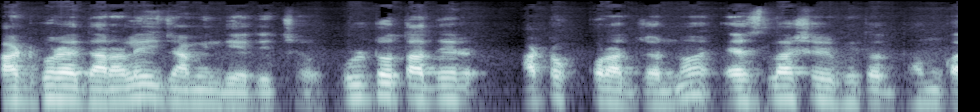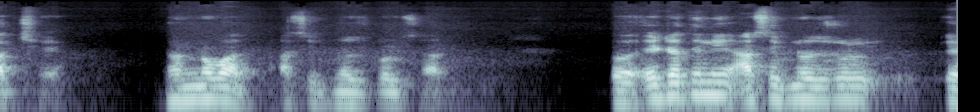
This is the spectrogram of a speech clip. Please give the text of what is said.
কাঠগড়ায় দাঁড়ালেই জামিন দিয়ে দিচ্ছে। উল্টো তাদের আটক করার জন্য এজলাসের ভিতর ধমকাচ্ছে। ধন্যবাদ আসিফ নজরুল স্যার। তো এটা তিনি আসিফ নজরুলকে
